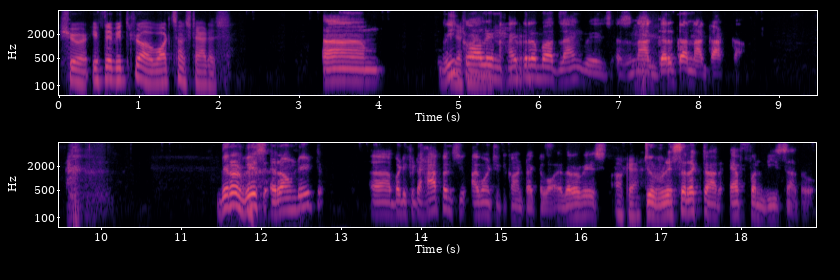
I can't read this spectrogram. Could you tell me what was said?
sure if they withdraw what's her status Um, we call in sure. Hyderabad language as na garka na gatka. there are ways around it, uh, but if it happens, you, I want you to contact a lawyer. There are ways okay to resurrect our F1 visa, though.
